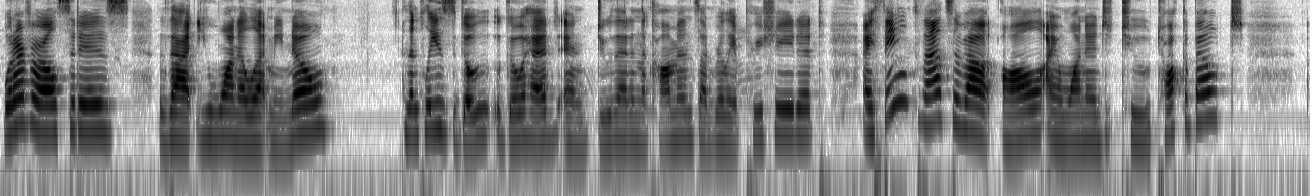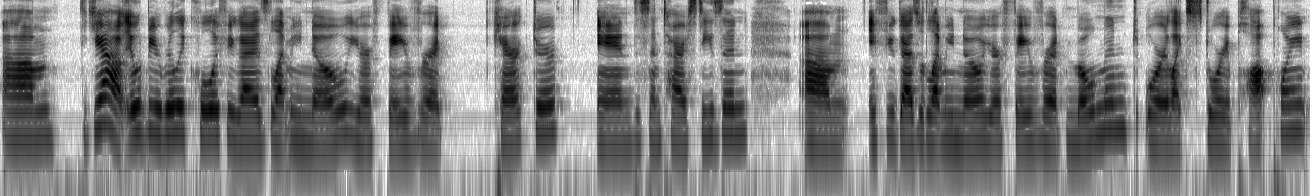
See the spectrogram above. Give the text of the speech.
whatever else it is that you want to let me know, then please go go ahead and do that in the comments. I'd really appreciate it. I think that's about all I wanted to talk about. Um, yeah, it would be really cool if you guys let me know your favorite character in this entire season. Um, if you guys would let me know your favorite moment or like story plot point,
